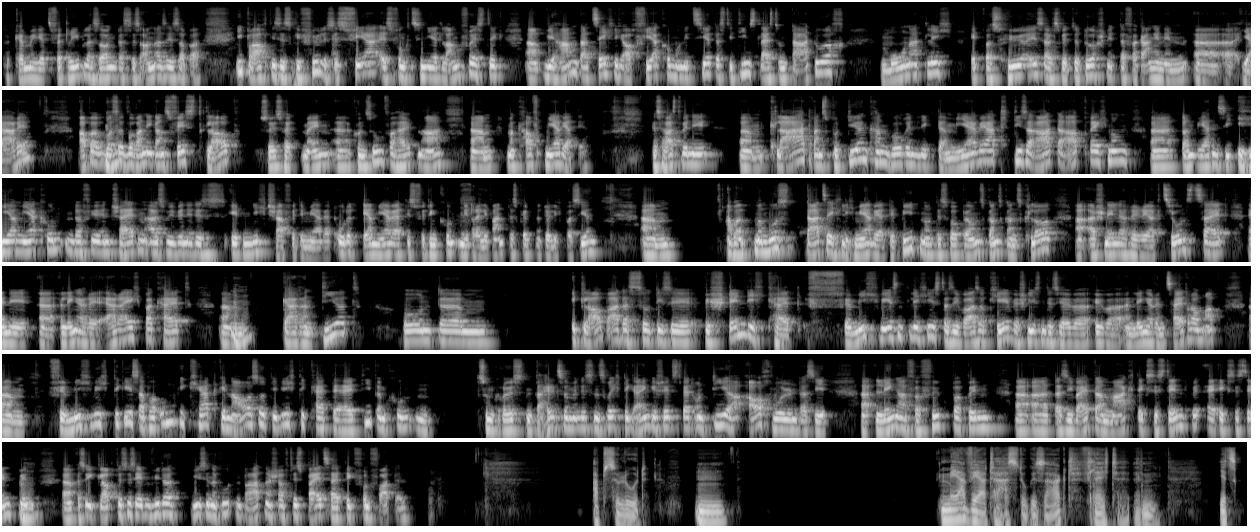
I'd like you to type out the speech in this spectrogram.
da können wir jetzt Vertriebler sagen, dass das anders ist, aber ich brauche dieses Gefühl, es ist fair, es funktioniert langfristig. Ähm, wir haben tatsächlich auch fair kommuniziert, dass die Dienstleistung dadurch monatlich etwas höher ist als der Durchschnitt der vergangenen äh, Jahre. Aber was, mhm. woran ich ganz fest glaube, so ist halt mein äh, Konsumverhalten auch, ähm, man kauft Mehrwerte. Das heißt, wenn ich ähm, klar transportieren kann, worin liegt der Mehrwert dieser Art der Abrechnung, äh, dann werden Sie eher mehr Kunden dafür entscheiden, als wie wenn ich das eben nicht schaffe, den Mehrwert. Oder der Mehrwert ist für den Kunden nicht relevant, das könnte natürlich passieren. Ähm, aber man muss tatsächlich Mehrwerte bieten und das war bei uns ganz, ganz klar. Äh, eine schnellere Reaktionszeit, eine äh, längere Erreichbarkeit ähm, mhm. garantiert. Und ähm, ich glaube auch, dass so diese Beständigkeit für mich wesentlich ist, dass ich weiß, okay, wir schließen das ja über, über einen längeren Zeitraum ab, ähm, für mich wichtig ist, aber umgekehrt genauso die Wichtigkeit der IT beim Kunden zum größten Teil zumindest richtig eingeschätzt wird und die ja auch wollen, dass ich äh, länger verfügbar bin, äh, äh dass ich weiter am Markt existent, äh, existent bin. Mhm. Äh, also ich glaube, das ist eben wieder, wie es in einer guten Partnerschaft ist, beidseitig von Vorteil. Absolut. Mhm. Mehrwerte hast du gesagt. Vielleicht ähm, jetzt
